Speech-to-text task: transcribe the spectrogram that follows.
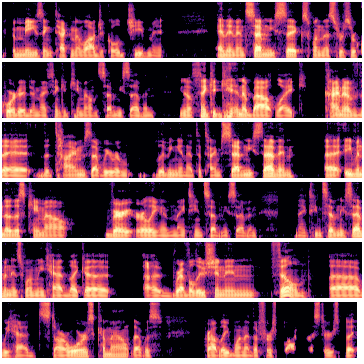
amazing technological achievement and then in 76 when this was recorded and i think it came out in 77 you know think again about like kind of the the times that we were living in at the time 77 uh, even though this came out very early in 1977 1977 is when we had like a a revolution in film. Uh, we had Star Wars come out. That was probably one of the first blockbusters. But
